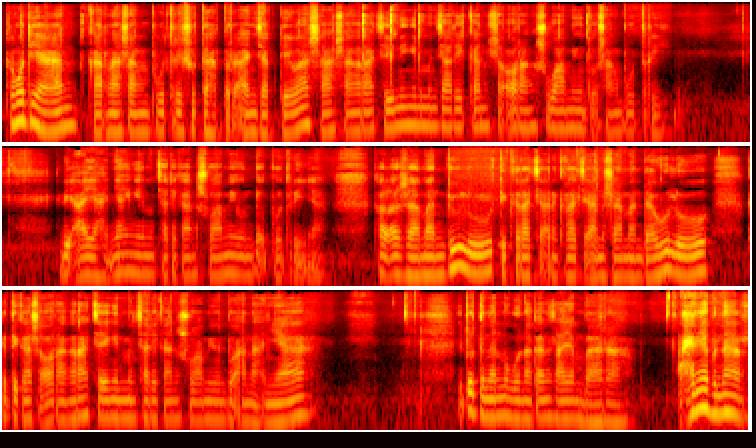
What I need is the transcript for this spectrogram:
Kemudian, karena sang putri sudah beranjak dewasa, sang raja ini ingin mencarikan seorang suami untuk sang putri. Jadi ayahnya ingin mencarikan suami untuk putrinya. Kalau zaman dulu di kerajaan-kerajaan zaman dahulu, ketika seorang raja ingin mencarikan suami untuk anaknya, itu dengan menggunakan sayembara. Akhirnya benar,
